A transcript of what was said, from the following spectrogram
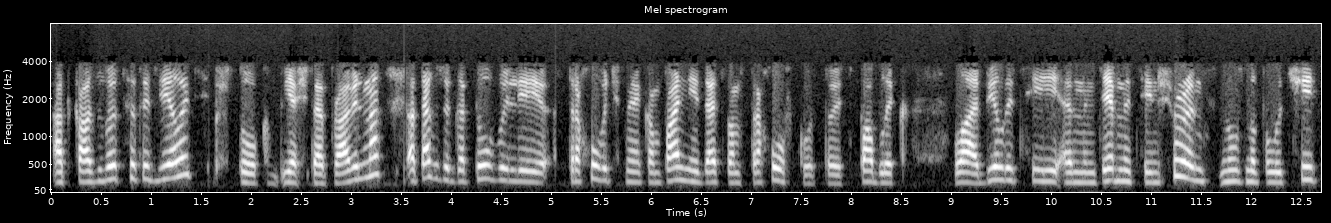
отказываются это делать, что я считаю правильно, а также готовы ли страховочные компании дать вам страховку, то есть public liability and indemnity insurance нужно получить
